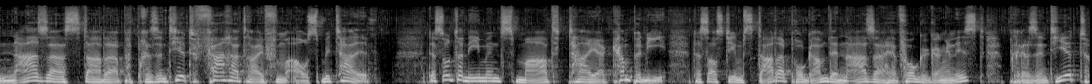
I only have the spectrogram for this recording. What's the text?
NASA-Startup präsentiert Fahrradreifen aus Metall. Das Unternehmen Smart Tire Company, das aus dem Startup-Programm der NASA hervorgegangen ist, präsentiert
